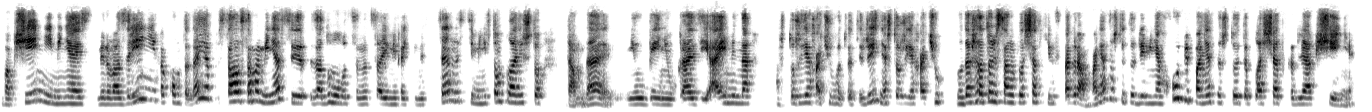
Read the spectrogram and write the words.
в общении, меняясь в мировоззрении каком-то, да, я стала сама меняться и задумываться над своими какими-то ценностями, не в том плане, что там, да, не убей, не укради, а именно а что же я хочу вот в этой жизни, а что же я хочу, ну, даже на той же самой площадке Инстаграм. Понятно, что это для меня хобби, понятно, что это площадка для общения.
